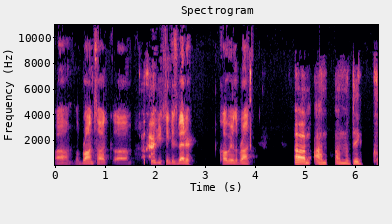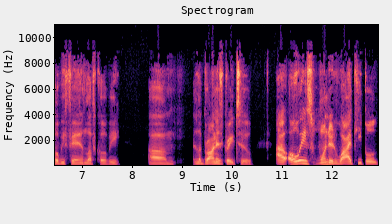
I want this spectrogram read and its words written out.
um, LeBron talk. Um, who do you think is better, Kobe or LeBron? Um, I'm I'm a big Kobe fan, love Kobe. Um, and LeBron is great too. I always wondered why people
